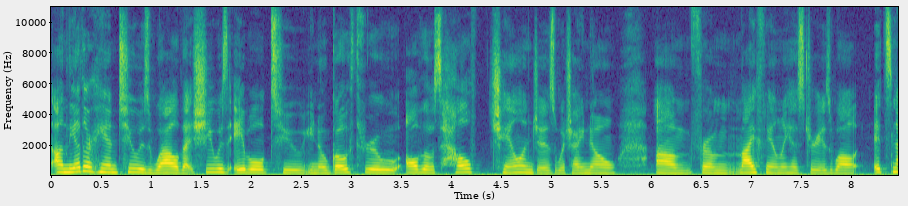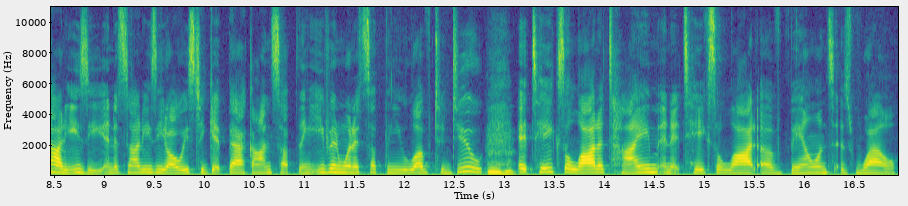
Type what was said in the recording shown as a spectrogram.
on the other hand, too, as well, that she was able to, you know, go through all those health challenges, which I know um, from my family history as well. It's not easy, and it's not easy always to get back on something, even when it's something you love to do. It takes a lot of time and it takes a lot of balance as well.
